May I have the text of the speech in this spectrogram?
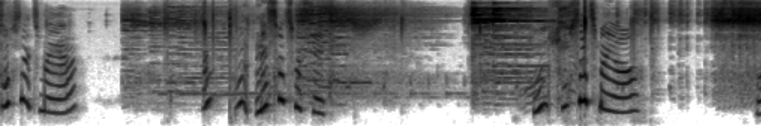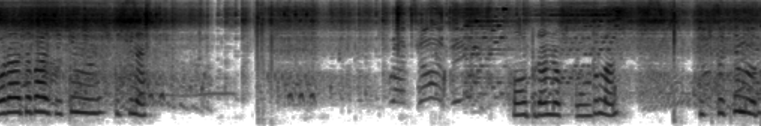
Çok saçma ya. Bu ne saçma ses? Oğlum çok saçma ya. Bu arada acaba yanlış gücü ne? Harbiden yok oldu lan. Hiç beklemiyorum.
